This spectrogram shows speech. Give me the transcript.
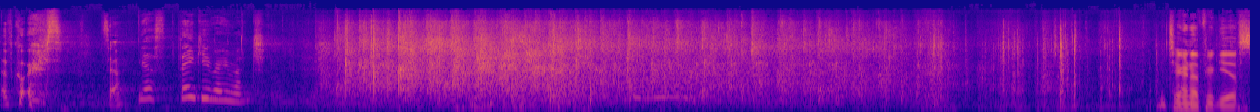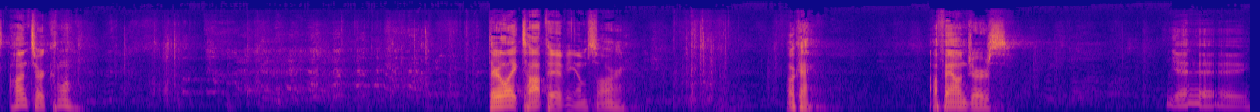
of course. So, yes, thank you very much. I'm tearing up your gifts. Hunter, come on. They're like top heavy. I'm sorry. Okay. I found yours. Yay.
